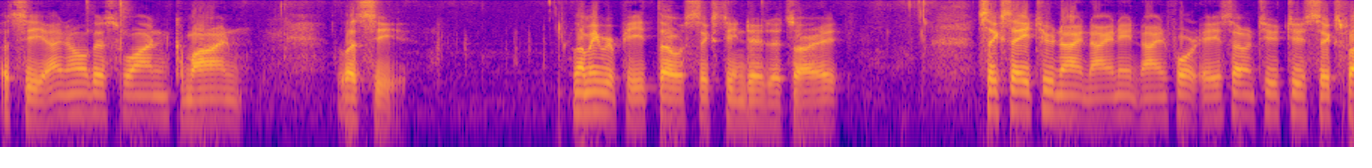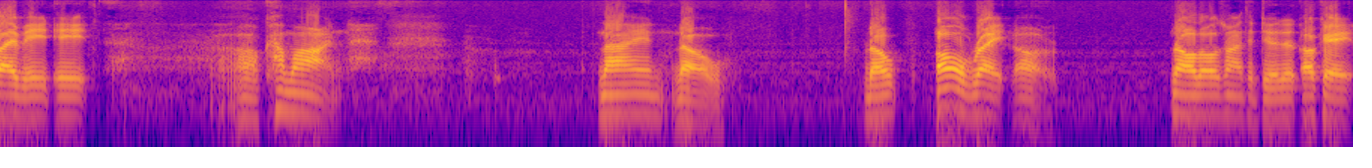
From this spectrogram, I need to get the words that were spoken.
Let's see. I know this one. Come on. Let's see. Let me repeat those 16 digits. All right. Six eight two nine nine eight nine four eight seven two two six five eight eight. Oh, come on. Nine, no. Nope. Oh, right. Oh. No, those aren't the digits. Okay,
